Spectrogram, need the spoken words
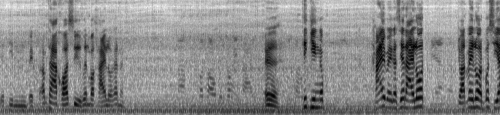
เสียตินไปอำทาขอสื่อเพื่อนบ่ขายรถคันนั้นพอเฒ่าเพิ่นบ่ให้ขายเออ ที่จริงครับขายไปก็เสียดายรถแม่นครับจอดไว้รถบ่เสีย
